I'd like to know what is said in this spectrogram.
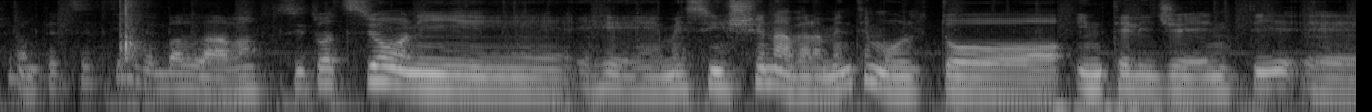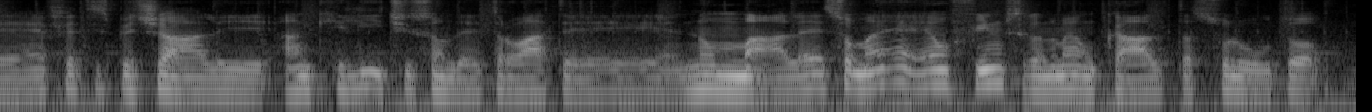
C'era un pezzettino che ballava. Situazioni e messe in scena veramente molto intelligenti e effetti speciali, anche lì ci sono delle trovate non male. Insomma, è, un film, secondo me, un cult assoluto.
